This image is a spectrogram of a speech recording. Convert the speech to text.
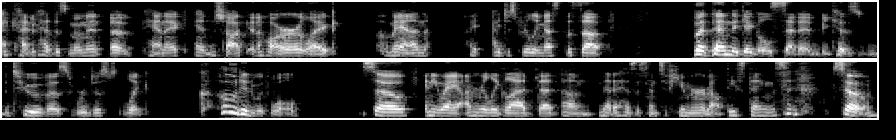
I kind of had this moment of panic and shock and horror, like, oh man, I, I just really messed this up. But then the giggles set in because the two of us were just like coated with wool. So, anyway, I'm really glad that um, Meta has a sense of humor about these things. so,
